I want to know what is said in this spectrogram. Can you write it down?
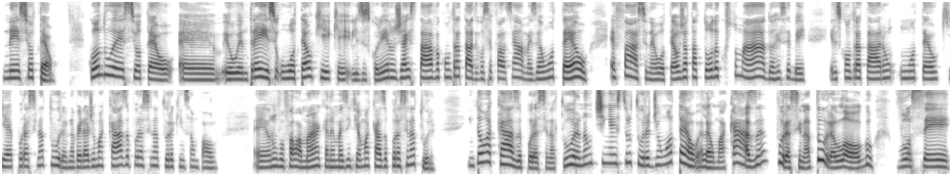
nesse hotel. Quando esse hotel, é, eu entrei, esse, o hotel que, que eles escolheram já estava contratado. E você fala assim: ah, mas é um hotel, é fácil, né? O hotel já está todo acostumado a receber. Eles contrataram um hotel que é por assinatura, na verdade, é uma casa por assinatura aqui em São Paulo. É, eu não vou falar a marca, né? Mas enfim, é uma casa por assinatura. Então a casa por assinatura não tinha a estrutura de um hotel, ela é uma casa por assinatura. Logo, você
